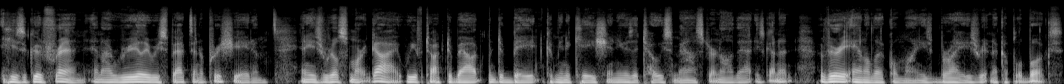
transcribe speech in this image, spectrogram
he's a good friend, and I really respect and appreciate him. And he's a real smart guy. We've talked about debate, and communication. He was a Toastmaster and all that. He's got a, a very analytical mind. He's bright. He's written a couple of books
